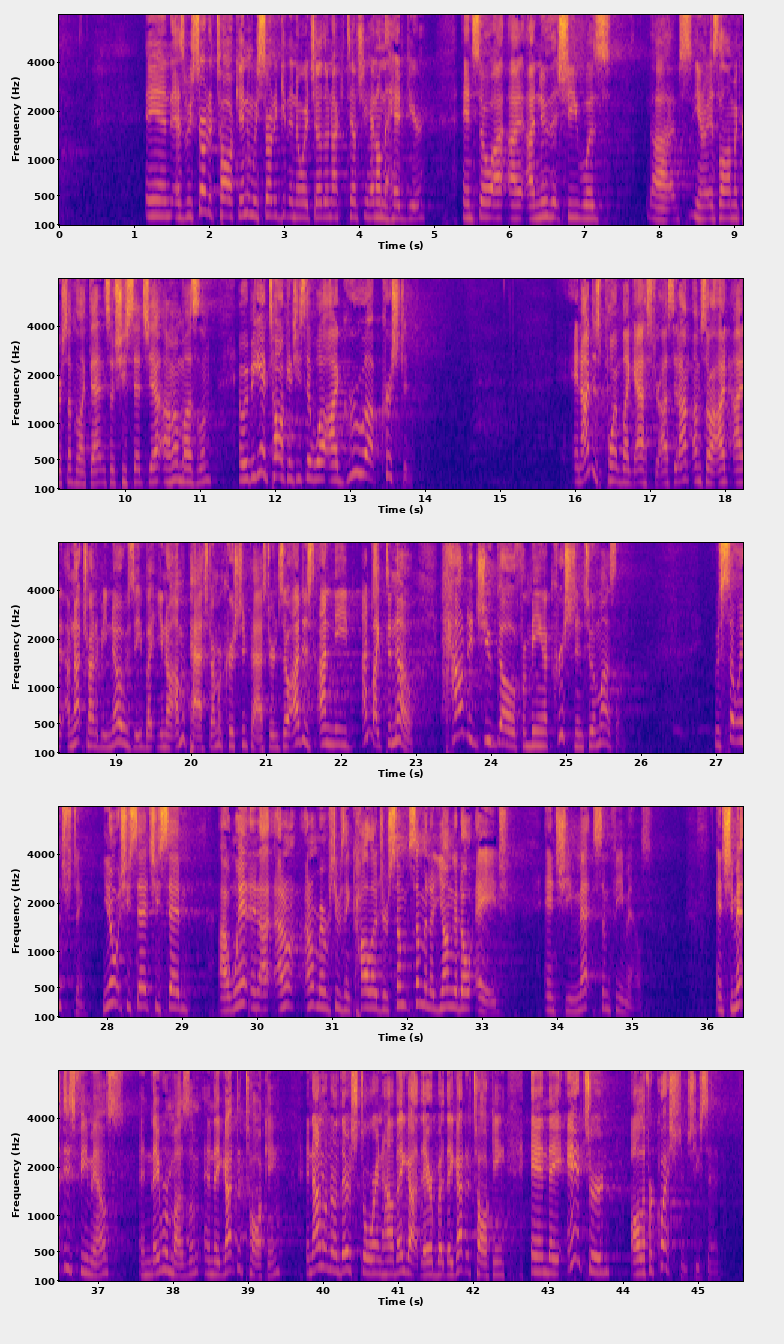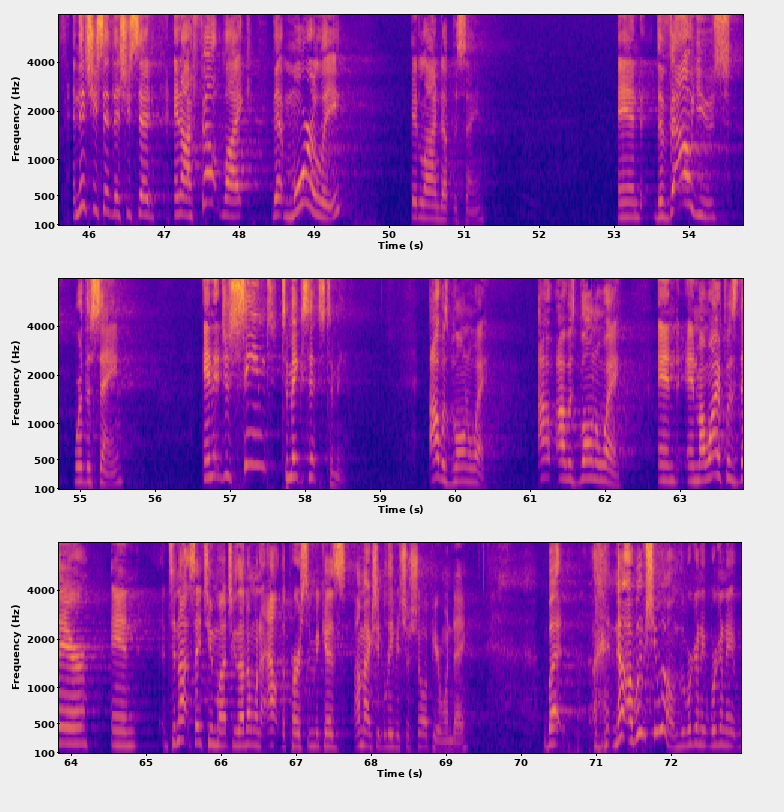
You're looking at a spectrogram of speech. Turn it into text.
And as we started talking and we started getting to know each other, and I could tell she had on the headgear. And so I, I, I knew that she was uh, you know, Islamic or something like that. And so she said, Yeah, I'm a Muslim. And we began talking. She said, Well, I grew up Christian. And I just point blank asked her, I said, I'm, I'm sorry, I, I, I'm not trying to be nosy, but you know, I'm a pastor, I'm a Christian pastor. And so I just, I need, I'd like to know, how did you go from being a Christian to a Muslim? It was so interesting. You know what she said? She said, I went and I, I, don't, I don't remember if she was in college or some, some in a young adult age, and she met some females. And she met these females, and they were Muslim, and they got to talking. And I don't know their story and how they got there, but they got to talking, and they answered all of her questions, she said. And then she said that she said, and I felt like that morally it lined up the same. And the values were the same. And it just seemed to make sense to me. I was blown away. I, I was blown away. And, and my wife was there, and to not say too much because I don't want to out the person because I'm actually believing she'll show up here one day. But no, I believe she will. We're gonna, we're gonna,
